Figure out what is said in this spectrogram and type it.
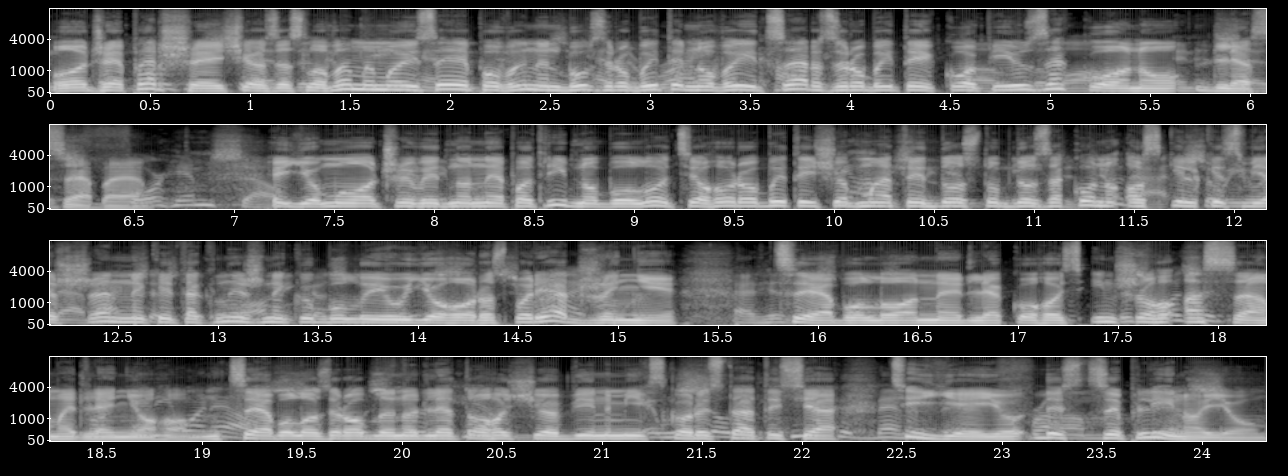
Отже, перше, що за словами Моїсея повинен був зробити новий цар, зробити копію закону для себе. Йому очевидно не потрібно було цього робити, щоб мати доступ до закону, оскільки священники та книжники книжники були у його розпорядженні. Це було не для когось іншого, а саме для нього. Це було зроблено для того, щоб він міг скористатися цією дисципліною.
